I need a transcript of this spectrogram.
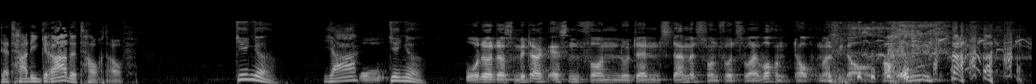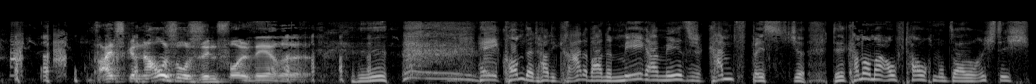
Der Tardigrade taucht auf. Ginge. Ja, Oh. ginge. Oder das Mittagessen von Lieutenant Stamets von vor zwei Wochen taucht mal wieder auf. Warum? Weil es genauso sinnvoll wäre. Hey, komm, der Tardigrade war eine megamäßige Kampfbestie. Der kann doch mal auftauchen und so richtig.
